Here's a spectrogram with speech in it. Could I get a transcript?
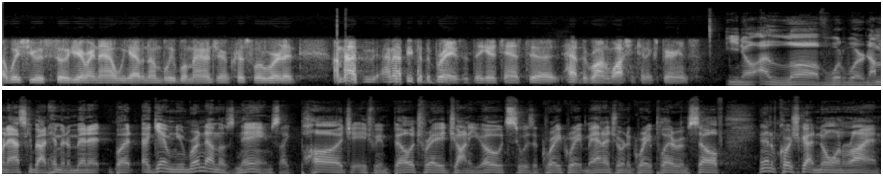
I wish he was still here right now, we have an unbelievable manager in Chris Woodward, and I'm happy. I'm happy for the Braves that they get a chance to have the Ron Washington experience. You know, I love Woodward, and I'm going to ask you about him in a minute. But again, when you run down those names like Pudge, Adrian Beltre, Johnny Oates, who is a great, great manager and a great player himself, and then of course you got Nolan Ryan.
